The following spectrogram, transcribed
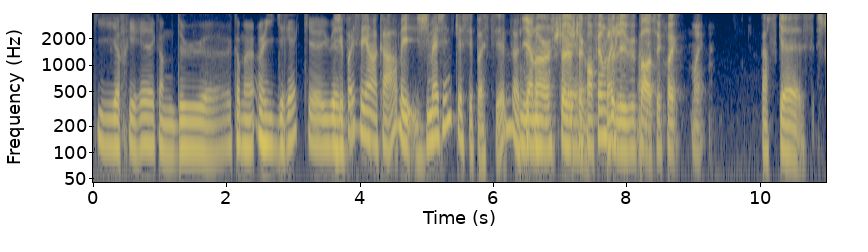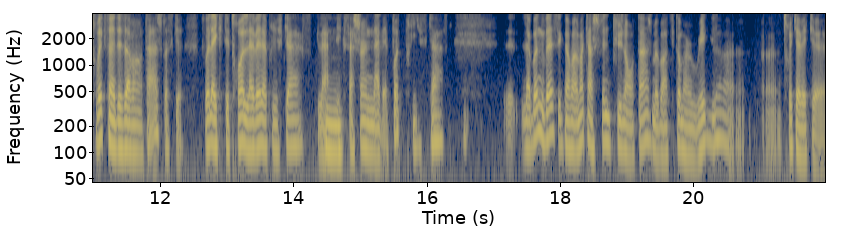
qui offrirait comme deux, euh, comme un, Y USB? J'ai pas essayé encore, mais j'imagine que c'est possible. Il y en a un, je, te confirme, je l'ai vu passer. Oui, oui. Parce que je trouvais que c'est un désavantage parce que, tu vois, la XT3 avait la prise casque, la hmm. XH1 n'avait pas de prise casque. La bonne nouvelle, c'est que normalement, quand je filme plus longtemps, je me bâtis comme un rig, un, truc avec euh,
